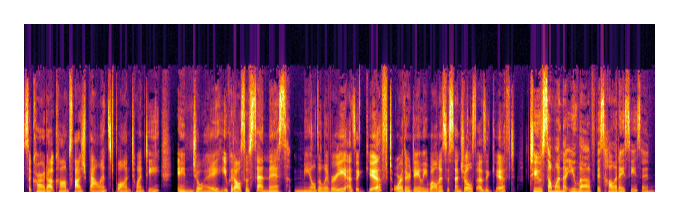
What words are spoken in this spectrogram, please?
Sakara.com slash balanced, blonde20 enjoy. You could also send this meal delivery as a gift or their daily wellness essentials as a gift to someone that you love this holiday season.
